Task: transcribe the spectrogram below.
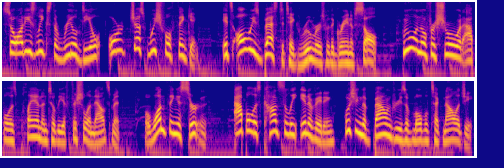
So, are these leaks the real deal or just wishful thinking? It's always best to take rumors with a grain of salt. We won't know for sure what Apple has planned until the official announcement, but one thing is certain Apple is constantly innovating, pushing the boundaries of mobile technology.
